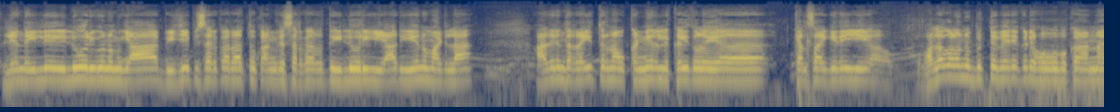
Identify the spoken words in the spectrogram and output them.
ಅಲ್ಲಿಂದ ಇಲ್ಲಿ, ಇಲ್ಲಿವರೆಗೂ ನಮ್ಗೆ ಯಾವ ಬಿ ಜೆ ಪಿ ಸರ್ಕಾರ ಆಯ್ತು, ಕಾಂಗ್ರೆಸ್ ಸರ್ಕಾರ ಆಯ್ತು, ಇಲ್ಲಿವರೆಗೆ ಯಾರು ಏನು ಮಾಡಿಲ್ಲ. ಆದ್ದರಿಂದ ರೈತರು ನಾವು ಕಣ್ಣೀರಲ್ಲಿ ಕೈ ತೊಳೆಯ ಕೆಲಸ ಆಗಿದೆ. ಈ ಹೊಲಗಳನ್ನು ಬಿಟ್ಟು ಬೇರೆ ಕಡೆ ಹೋಗಬೇಕು ಅನ್ನೋ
